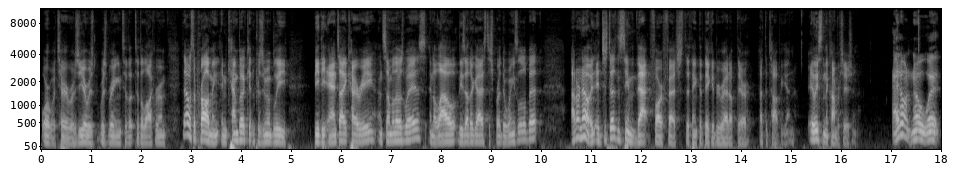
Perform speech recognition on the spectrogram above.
or what Terry Rozier was was bringing to the to the locker room, that was the problem. And Kemba can presumably be the anti Kyrie in some of those ways and allow these other guys to spread their wings a little bit. I don't know. It, it just doesn't seem that far fetched to think that they could be right up there at the top again, at least in the conversation. I don't know what.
